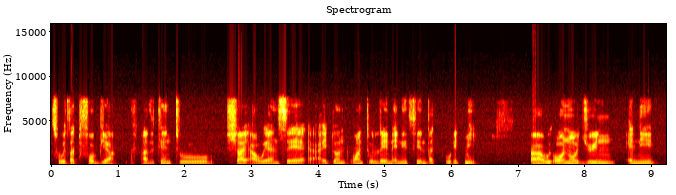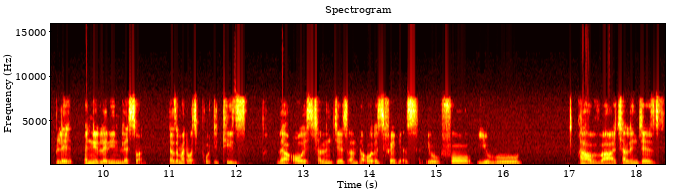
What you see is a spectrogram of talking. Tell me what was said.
So with that phobia, uh, they tend to shy away and say, I don't want to learn anything that will hit me. Uh, we all know during any any learning lesson, doesn't matter what sport it is, there are always challenges and there are always failures. You fall, you will have uh, challenges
